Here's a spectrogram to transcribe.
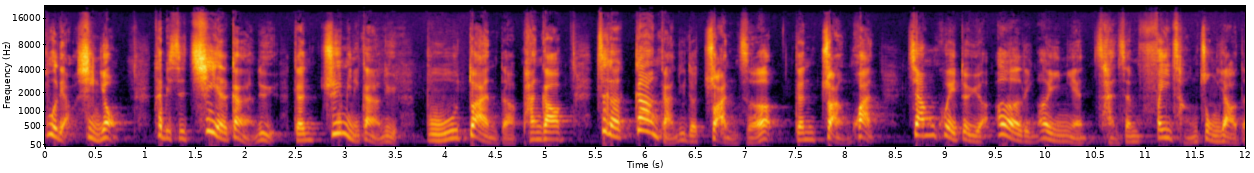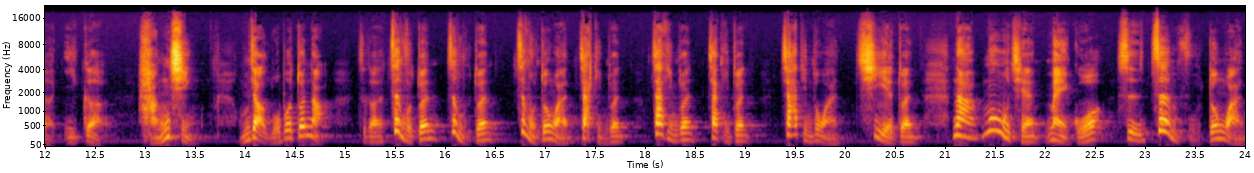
不了信用，特别是企业的杠杆率跟居民的杠杆率不断的攀高，这个杠杆率的转折跟转换将会对于二零二一年产生非常重要的一个行情，我们叫萝卜蹲啊，这个政府蹲，政府蹲，政府蹲完家庭蹲。家庭蹲，家庭蹲，家庭蹲完，企业蹲。那目前美国是政府蹲完，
